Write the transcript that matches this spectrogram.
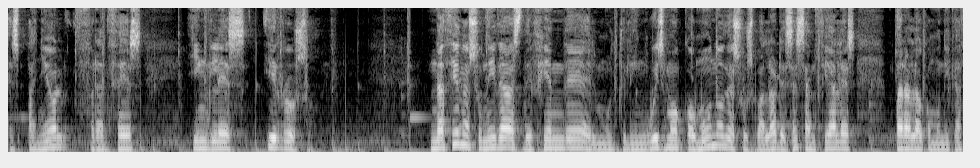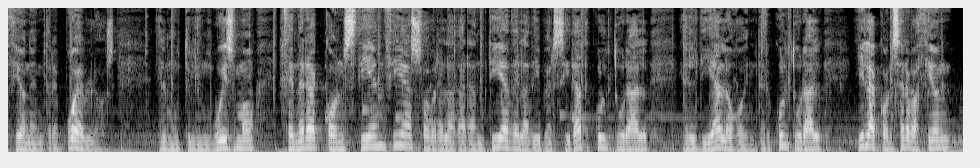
español, francés, inglés y ruso. Naciones Unidas defiende el multilingüismo como uno de sus valores esenciales para la comunicación entre pueblos. El multilingüismo genera conciencia sobre la garantía de la diversidad cultural, el diálogo intercultural y la conservación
